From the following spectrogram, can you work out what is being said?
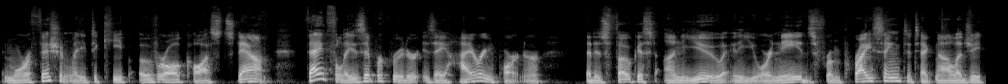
and more efficiently to keep overall costs down. Thankfully, ZipRecruiter is a hiring partner that is focused on you and your needs from pricing to technology.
